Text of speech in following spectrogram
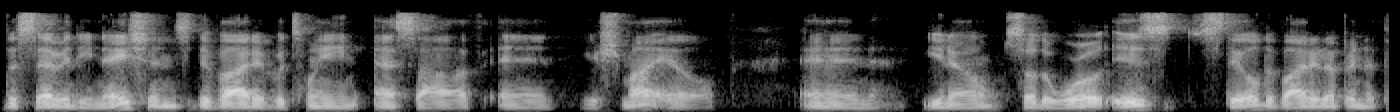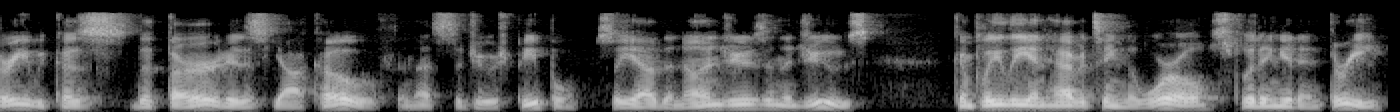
the 70 nations divided between Esav and Yishmael. And you know, so the world is still divided up into three because the third is Yaakov, and that's the Jewish people. So you have the non Jews and the Jews completely inhabiting the world, splitting it in three.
